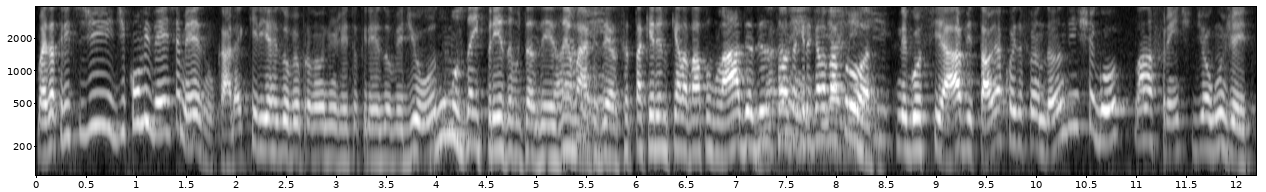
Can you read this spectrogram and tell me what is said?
mas atritos de, de convivência mesmo. O cara queria resolver o problema de um jeito, eu queria resolver de outro. Rumos da empresa muitas vezes, Exatamente. né, Marcos? Você está querendo que ela vá para um lado e às vezes Exatamente. só está querendo que ela vá para o outro. negociava e tal, e a coisa foi andando e chegou lá na frente de algum jeito.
